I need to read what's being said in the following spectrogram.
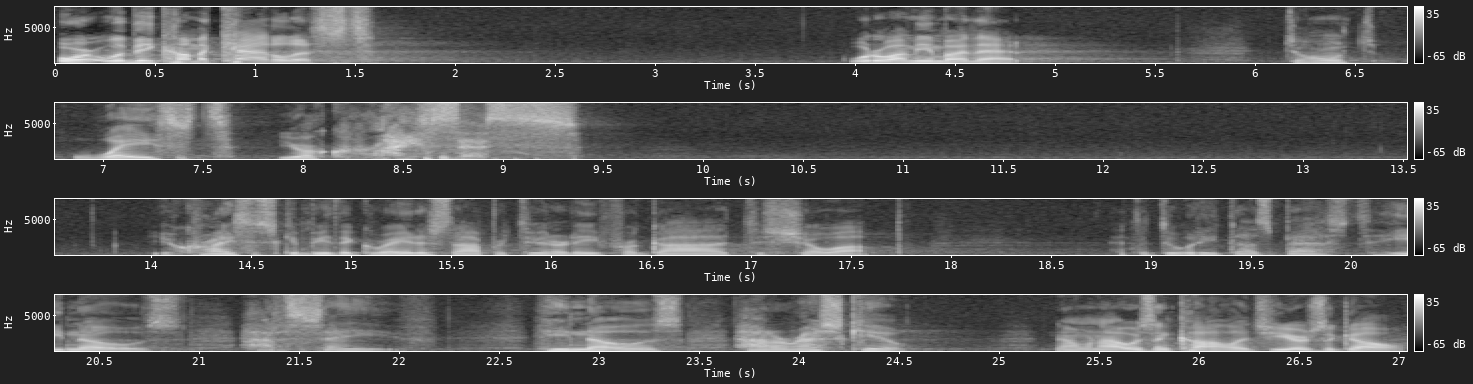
or it would become a catalyst. What do I mean by that? Don't waste your crisis. Your crisis can be the greatest opportunity for God to show up and to do what He does best. He knows how to save, He knows how to rescue. Now, when I was in college years ago,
